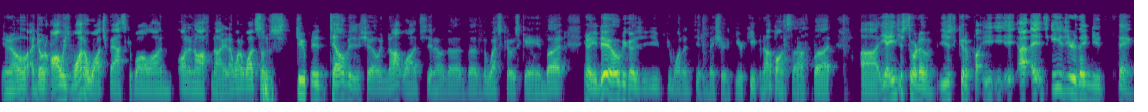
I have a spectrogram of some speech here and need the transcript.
you know, I don't always want to watch basketball on on an off night. I want to watch some stupid television show and not watch, you know, the the, the West Coast game. But you know, you do because you you want to you know make sure you're keeping up on stuff. But uh, yeah, you just sort of you just gotta. fi- you- you- I- It's easier than you'd think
